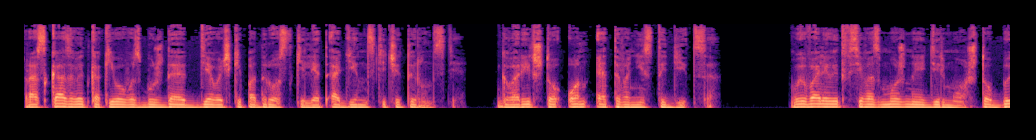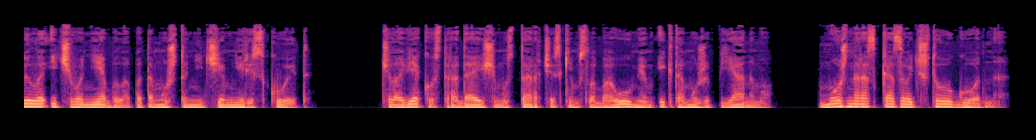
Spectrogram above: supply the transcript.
Рассказывает, как его возбуждают девочки-подростки лет 11-14. Говорит, что он этого не стыдится. Вываливает всевозможное дерьмо, что было и чего не было, потому что ничем не рискует. Человеку, страдающему старческим слабоумием и к тому же пьяному, можно рассказывать что угодно.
